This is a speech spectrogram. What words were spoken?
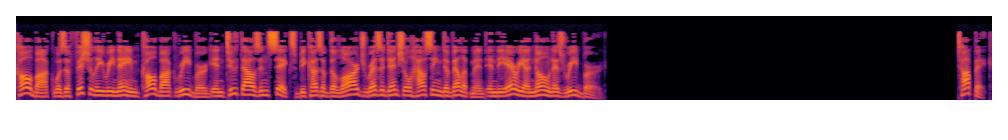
Kaulbach was officially renamed Kaulbach-Riedberg in 2006 because of the large residential housing development in the area known as Riedberg. Topic:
